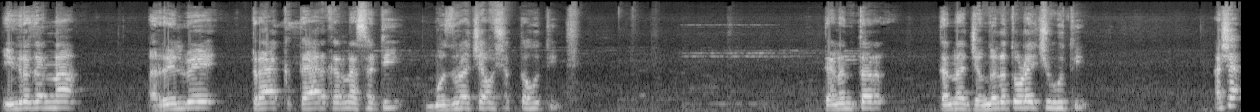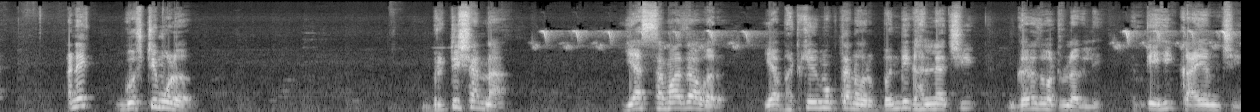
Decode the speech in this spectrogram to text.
इंग्रजांना रेल्वे ट्रॅक तयार करण्यासाठी मजुराची आवश्यकता होती. त्यानंतर त्यांना जंगलं तोडायची होती. अशा अनेक गोष्टीमुळं ब्रिटिशांना या समाजावर या भटके विमुक्तांवर बंदी घालण्याची गरज वाटू लागली. तेही कायमची.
